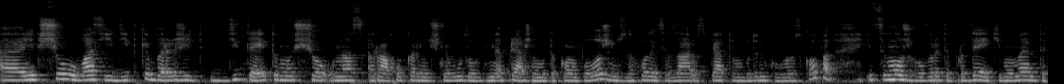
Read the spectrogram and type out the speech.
Е, Якщо у вас є дітки, бережіть дітей, тому що у нас раху кармічний вузол в непряжному такому положенні знаходиться зараз в п'ятому будинку гороскопа, і це може говорити про деякі моменти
